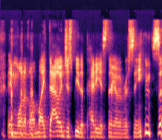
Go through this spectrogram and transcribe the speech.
in one of them. Like that would just be the pettiest thing I've ever seen. So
